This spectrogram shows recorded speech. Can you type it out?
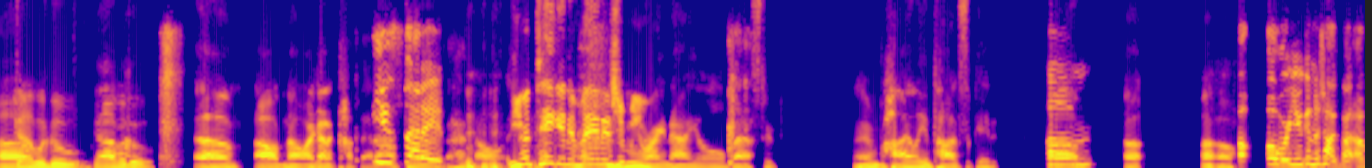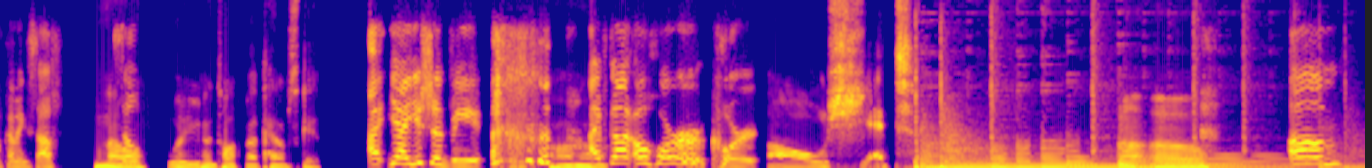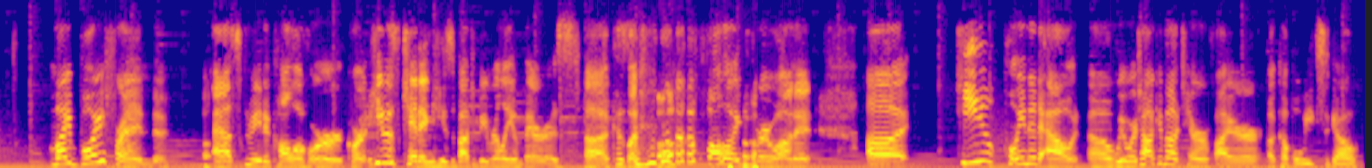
Um, Gabagoo. Gabagoo. Um, oh no, I gotta cut that You out. said there. it. I know. You're taking advantage of me right now, you little bastard. I'm highly intoxicated. Um. um uh. Uh oh. Oh, were you going to talk about upcoming stuff? No. So, what are you going to talk about? Camscape. I yeah, you should be. oh, no. I've got a horror court. Oh shit. Uh oh. Um, my boyfriend Uh-oh. asked me to call a horror court. He was kidding. He's about to be really embarrassed because uh, I'm uh-huh. following through on it. Uh, he pointed out uh, we were talking about Terrifier a couple weeks ago,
